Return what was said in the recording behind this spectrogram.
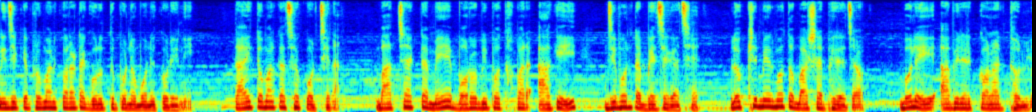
নিজেকে প্রমাণ করাটা গুরুত্বপূর্ণ মনে করিনি। তাই তোমার কাছেও করছি না। বাচ্চা একটা মেয়ে বড় বিপদ হবার আগেই জীবনটা বেঁচে গেছে। লক্ষ্মী মেয়ের মতো বাসায় ফিরে যাও। বলেই আবিরের কলার ধরল।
